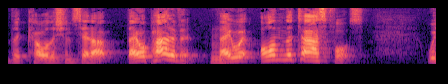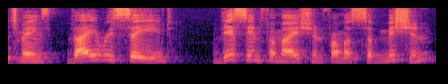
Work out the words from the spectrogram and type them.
the coalition set up. They were part of it. Mm. They were on the task force, which means they received this information from a submission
